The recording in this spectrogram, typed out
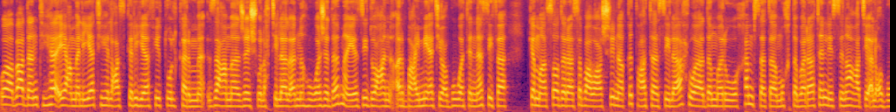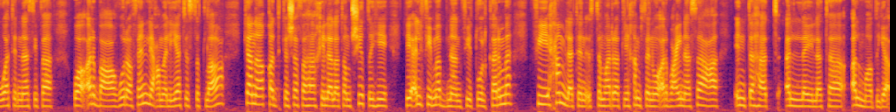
وبعد انتهاء عملياته العسكرية في طول كرم زعم جيش الاحتلال أنه وجد ما يزيد عن 400 عبوة ناسفة كما صادر 27 قطعة سلاح ودمروا خمسة مختبرات لصناعة العبوات الناسفة وأربع غرف لعمليات استطلاع. كان قد كشفها خلال تمشيطه لألف مبنى في طول كرم في حملة استمرت ل 45 ساعة. انتهت الليلة الماضية.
